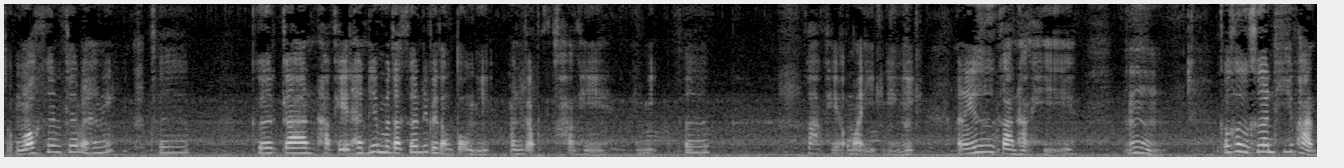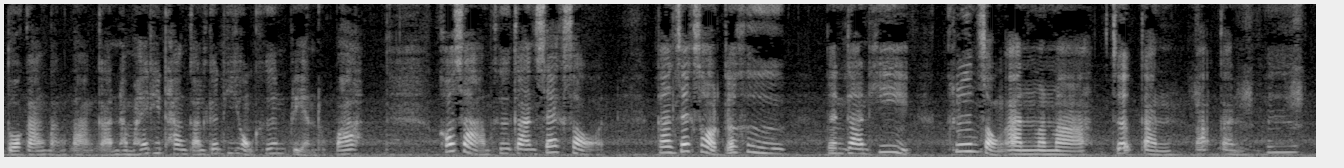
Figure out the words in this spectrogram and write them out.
สมมติว่าขึ้นขึ้นไปทางนี้ซึบเกิดการหักเหแทนที่มันจะเคลื่อนที่ไปตรงๆอีกมันกับหักเหอย่างนี้ซึบหักเหออกมาอีกอย่างนี้ อันนี้ก็คือการหักเหอืมก็คือเคลื่อนที่ผ่านตัวกลางต่างๆ กันทำให้ทิศทางการเคลื่อนที่ของคลื่นเปลี่ยนถูกปะข้อ 3 คือการแทรกสอด การแทรกสอดก็คือ เป็นการที่คลื่นสองอันมันมาเจอกันปะกันปึ๊บ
